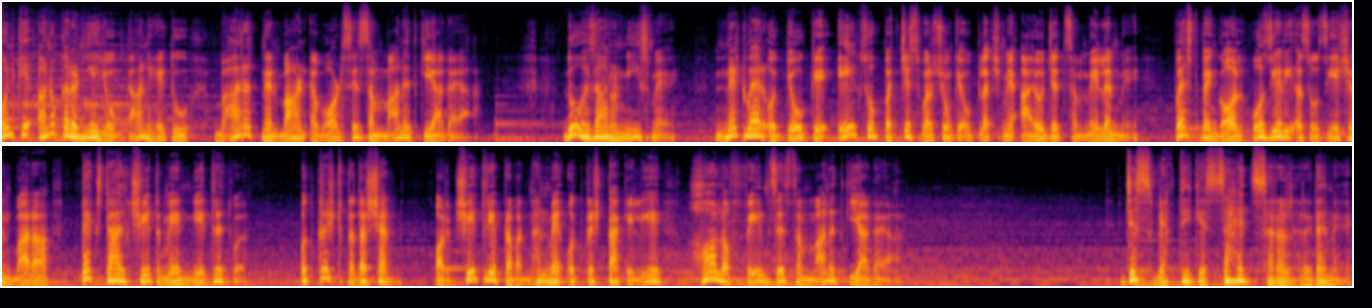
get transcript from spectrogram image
उनके अनुकरणीय योगदान हेतु भारत निर्माण अवार्ड से सम्मानित किया गया। 2019 में, नेटवेयर उद्योग के 125 वर्षों के उपलक्ष्य में आयोजित सम्मेलन में वेस्ट बंगाल होजियरी एसोसिएशन द्वारा टेक्सटाइल क्षेत्र में नेतृत्व, उत्कृष्ट प्रदर्शन और क्षेत्रीय प्रबंधन में उत्कृष्टता के लिए हॉल ऑफ़ फेम से सम्मानित किया गया। जिस व्यक्ति के सहज, सरल हृदय में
